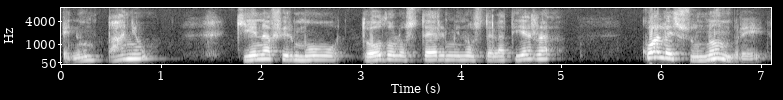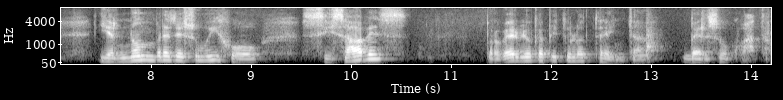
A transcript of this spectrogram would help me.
en un paño? ¿Quién afirmó todos los términos de la tierra? ¿Cuál es su nombre y el nombre de su hijo? Si sabes, Proverbio capítulo 30, verso 4.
